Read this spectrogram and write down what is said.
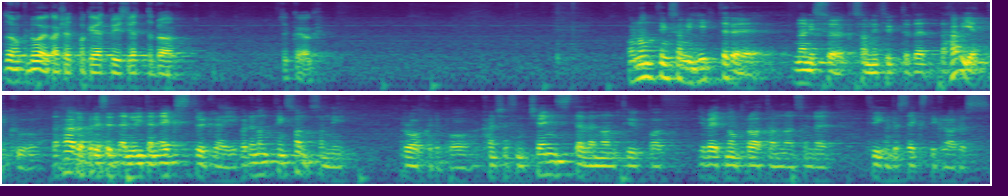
Då, då är kanske ett paketpris jättebra, tycker jag. Och någonting som ni hittade när ni sökte som ni tyckte det, det här var jättekul, det här var på det sättet en liten extra grej, var det någonting sånt som ni råkade på, kanske som tjänst eller någon typ av, jag vet någon pratar om någon sån där 360 graders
